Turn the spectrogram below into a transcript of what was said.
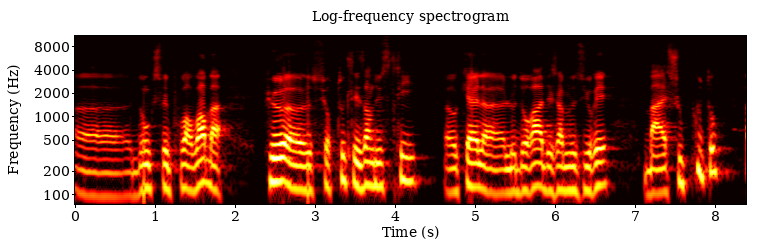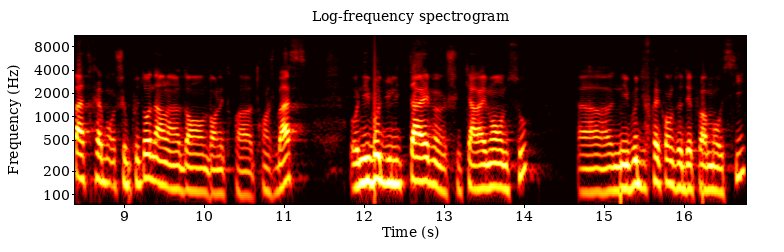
donc je vais pouvoir voir bah, que sur toutes les industries euh, auquel euh, le DORA a déjà mesuré, bah, je suis plutôt pas très bon. Je suis plutôt dans, dans, les tranches basses. Au niveau du lead time, je suis carrément en dessous. Euh, au niveau du fréquence de déploiement aussi.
